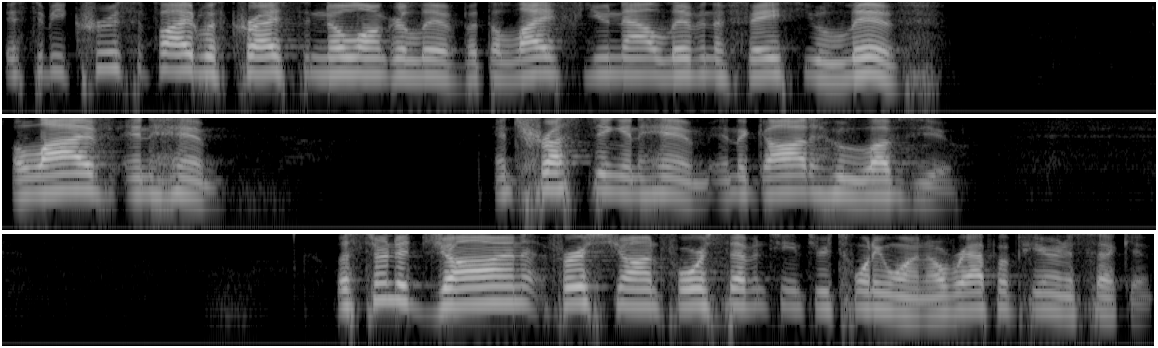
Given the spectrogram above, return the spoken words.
is to be crucified with Christ and no longer live, but the life you now live in the faith you live alive in Him and trusting in Him, in the God who loves you. Let's turn to John, 1 John 4 17 through 21. I'll wrap up here in a second.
